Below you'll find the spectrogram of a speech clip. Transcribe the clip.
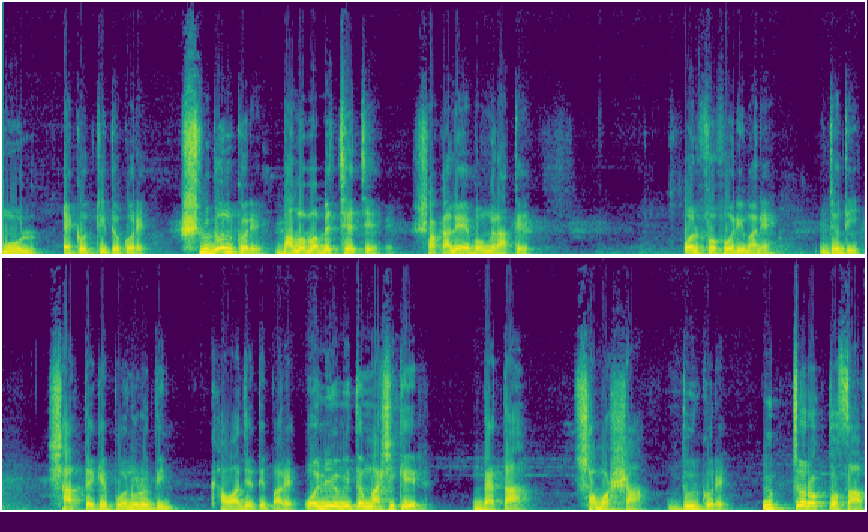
মূল একত্রিত করে শোধন করে, ভালোভাবে ছেঁচে সকালে এবং রাতে অল্প পরিমাণে যদি সাত থেকে পনেরো দিন খাওয়া যেতে পারে। অনিয়মিত মাসিকের ব্যথা, সমস্যা দূর করে উচ্চ রক্তচাপ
